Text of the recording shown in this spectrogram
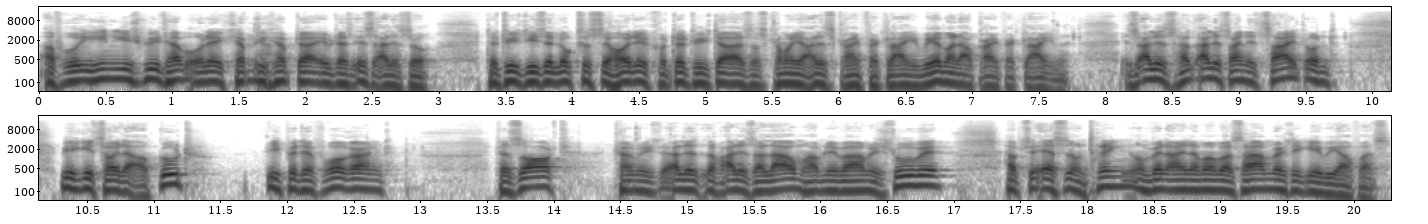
auf Ruinen gespielt habe oder ich habe ja. hab da eben, das ist alles so. Natürlich dieser Luxus, der heute natürlich da ist, das kann man ja alles gar nicht vergleichen, will man auch gar nicht vergleichen. Ist alles, hat alles seine Zeit und mir geht es heute auch gut. Ich bin hervorragend versorgt, kann mich alles, noch alles erlauben, habe eine warme Stube, habe zu essen und trinken und wenn einer mal was haben möchte, gebe ich auch was.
